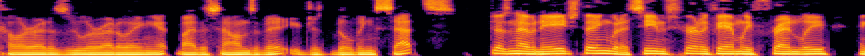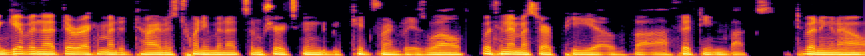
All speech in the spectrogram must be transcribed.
Coloretto Zoolorettoing it by the sounds of it. You're just building sets. Doesn't have an age thing, but it seems fairly family friendly. And given that their recommended time is 20 minutes, I'm sure it's going to be kid friendly as well with an MSRP of, uh, 15 bucks. Depending on how,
